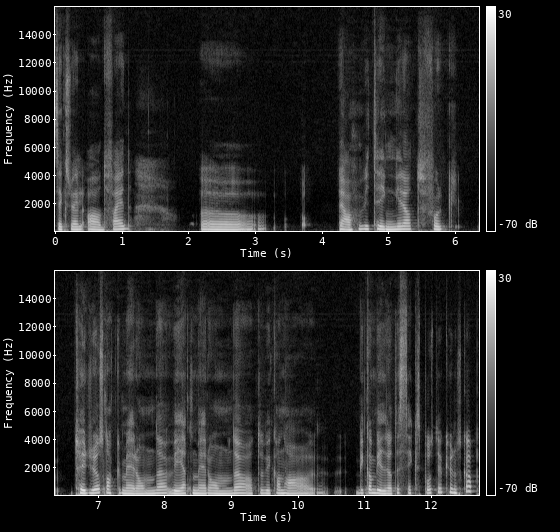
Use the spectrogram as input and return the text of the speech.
seksuell atferd. Uh, ja, vi trenger at folk tør å snakke mer om det, vet mer om det, og at vi kan, ha, vi kan bidra til sexpositiv kunnskap.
